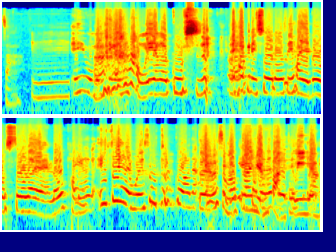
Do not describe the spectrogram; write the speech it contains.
渣。嗯，哎，我们听的是同一样的。故事，哎，他跟你说的东西，他也跟我说了，哎，然后旁边那个，哎，对，我也是听过的。对，为什么跟原版不一样？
